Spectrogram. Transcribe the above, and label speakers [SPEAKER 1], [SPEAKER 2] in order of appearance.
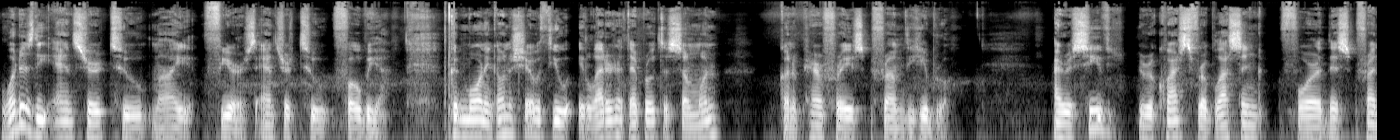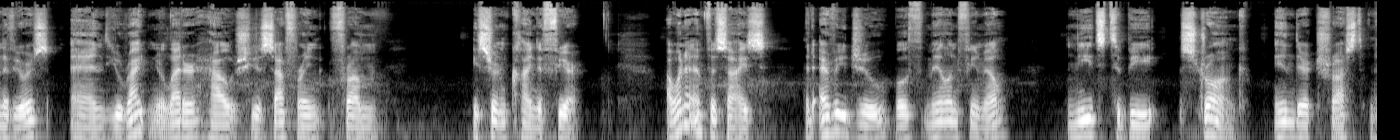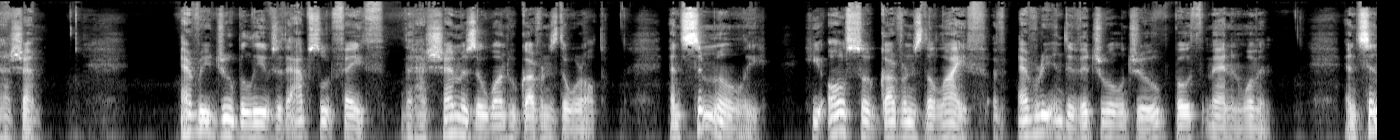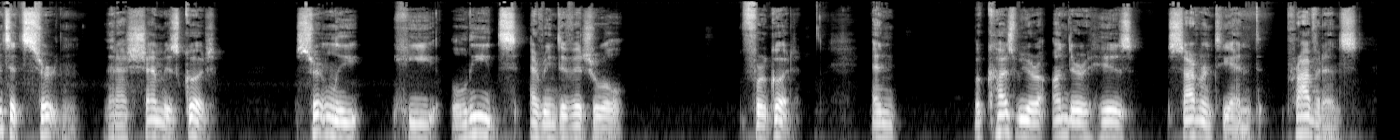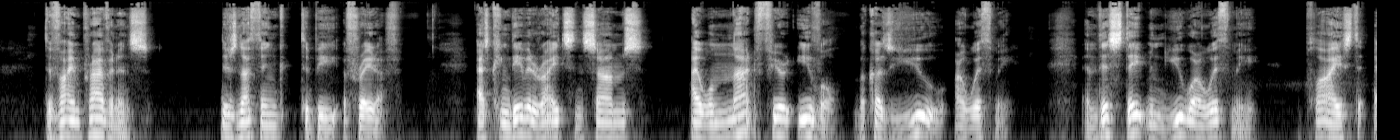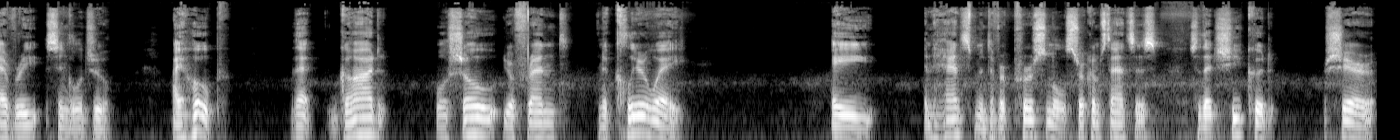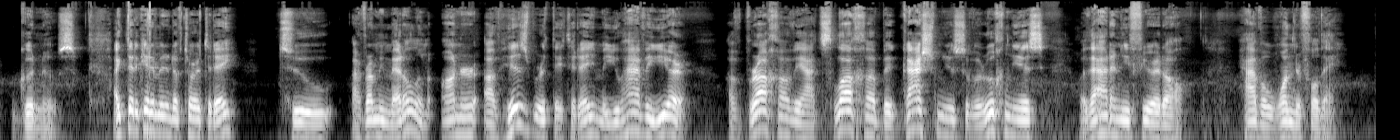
[SPEAKER 1] What is the answer to my fears, answer to phobia? Good morning. I'm going to share with you a letter that I wrote to someone. I'm going to paraphrase from the Hebrew. I received your request for a blessing for this friend of yours, and you write in your letter how she is suffering from a certain kind of fear. I want to emphasize that every Jew, both male and female, needs to be strong in their trust in Hashem. Every Jew believes with absolute faith that Hashem is the one who governs the world. And similarly, he also governs the life of every individual Jew, both man and woman. And since it's certain that Hashem is good, certainly he leads every individual for good. And because we are under his sovereignty and providence, divine providence, there's nothing to be afraid of. As King David writes in Psalms, I will not fear evil because you are with me. And this statement, you are with me, applies to every single Jew. I hope that God will show your friend in a clear way a enhancement of her personal circumstances so that she could share good news. I dedicate a minute of Torah today to Avrami Medal in honor of his birthday today. May you have a year of bracha v'atzlacha begashmius uveruchnius without any fear at all. Have a wonderful day.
